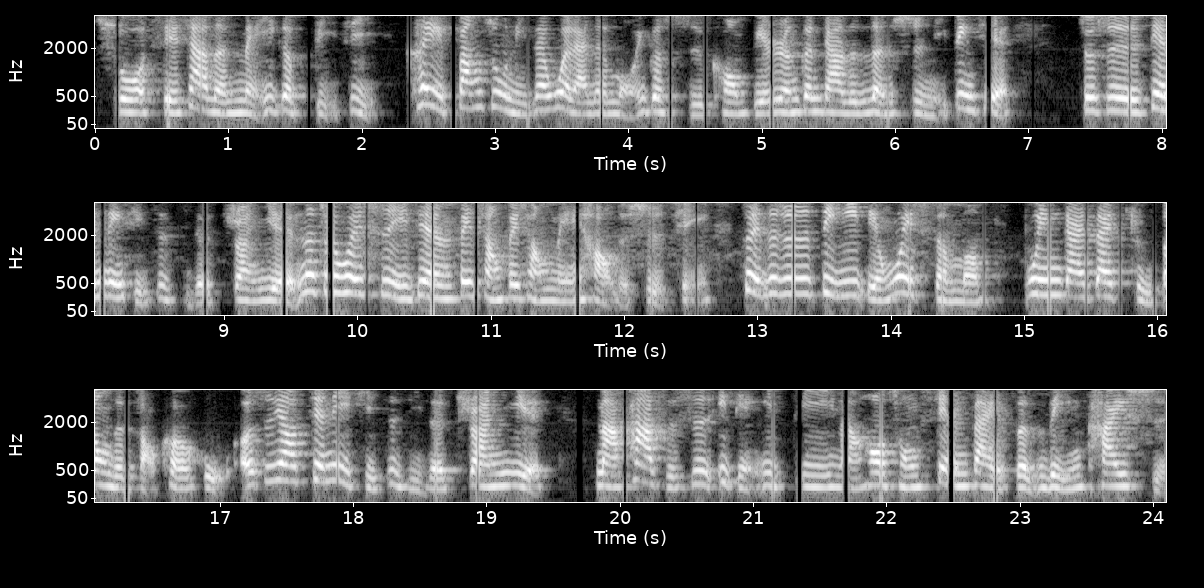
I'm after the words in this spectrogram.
所写下的每一个笔记，可以帮助你在未来的某一个时空，别人更加的认识你，并且就是奠定起自己的专业，那就会是一件非常非常美好的事情。所以这就是第一点，为什么不应该再主动的找客户，而是要建立起自己的专业，哪怕只是一点一滴，然后从现在的零开始，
